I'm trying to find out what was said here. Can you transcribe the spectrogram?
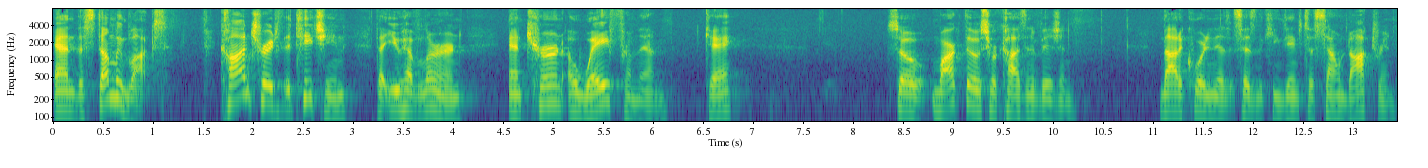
and the stumbling blocks, contrary to the teaching that you have learned, and turn away from them. Okay? So mark those who are causing division, not according, as it says in the King James, to sound doctrine.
